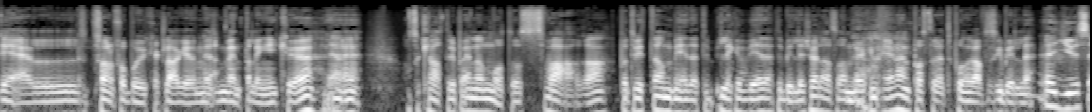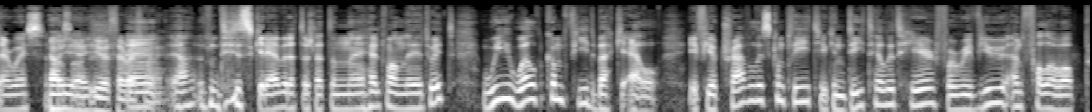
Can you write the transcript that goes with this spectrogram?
reell sånn forbrukerklage. Vi som venta lenge i kø. Ja. Eh, og så klarte de på en eller annen måte å svare på Twitter med dette, legge ved dette bildet sjøl. Altså American Airline poster dette pornografiske bildet. Eh, US Airways. Ja, altså. US Airways, Eh, ja, de skrev rett og slett en eh, helt vanlig tweet. We welcome feedback L. If your travel is complete, you can detail it here for review and follow up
